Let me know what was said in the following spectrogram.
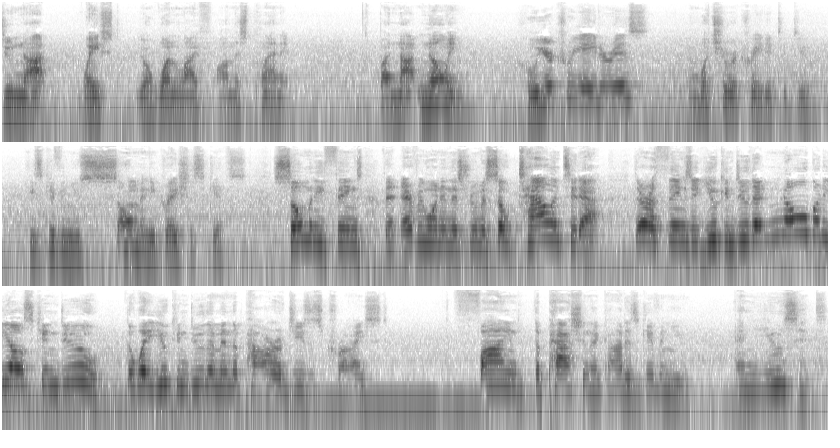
Do not waste your one life on this planet by not knowing who your creator is and what you were created to do. He's given you so many gracious gifts, so many things that everyone in this room is so talented at. There are things that you can do that nobody else can do the way you can do them in the power of Jesus Christ. Find the passion that God has given you and use it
